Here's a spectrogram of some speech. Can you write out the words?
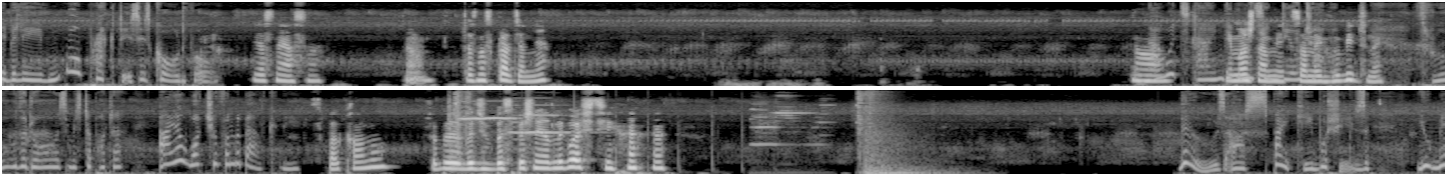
I believe more practice is called for. Jasne, jasne. No, czas na sprawdzian, nie? No, nie można mieć samych wybitnych. Z balkonu? Żeby być w bezpiecznej odległości. Those are spiky bushes. You may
